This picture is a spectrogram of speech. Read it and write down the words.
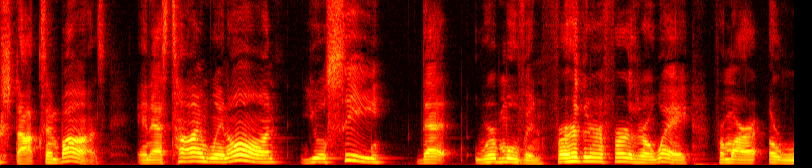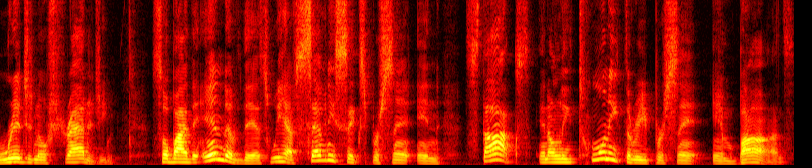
stocks and bonds. And as time went on, you'll see that we're moving further and further away from our original strategy. So by the end of this, we have 76% in stocks and only 23% in bonds.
